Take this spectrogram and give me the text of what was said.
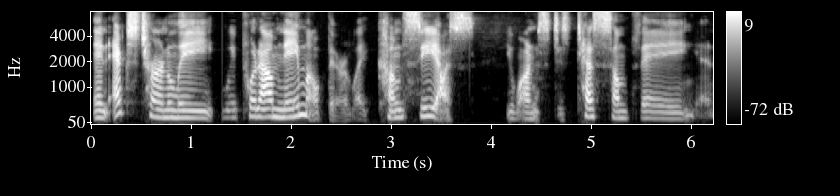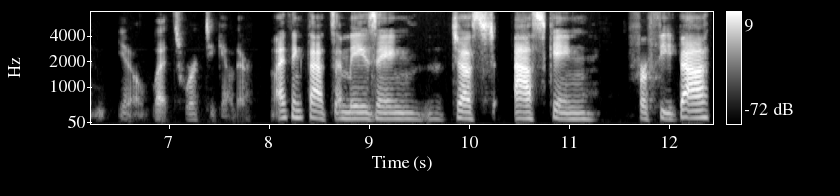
And externally, we put our name out there like, come see us. You want us to test something and, you know, let's work together. I think that's amazing. Just asking for feedback.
